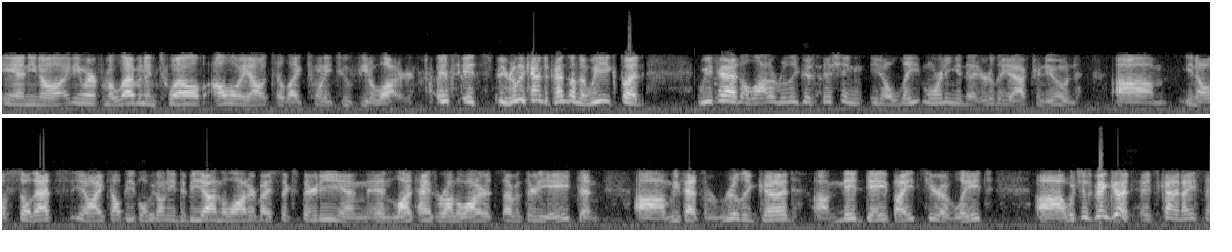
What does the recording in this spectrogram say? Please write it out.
and you know anywhere from 11 and 12 all the way out to like 22 feet of water. It's it's it really kind of depends on the week, but we've had a lot of really good fishing, you know, late morning into early afternoon. Um, you know, so that's you know, I tell people we don't need to be on the water by 6:30, and and a lot of times we're on the water at 7:38, and um, we've had some really good uh, midday bites here of late. Uh, which has been good. It's kind of nice to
